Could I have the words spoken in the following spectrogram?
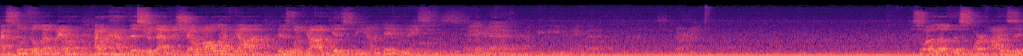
I still feel that way. I don't, I don't have this or that to show. All I've got is what God gives me on a daily basis. Amen. All right. So I love this part. Isaac,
